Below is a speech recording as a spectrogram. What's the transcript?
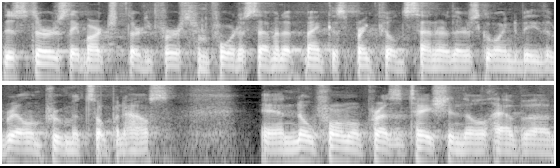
this Thursday, March 31st, from 4 to 7 at Bank of Springfield Center, there's going to be the Rail Improvements Open House. And no formal presentation. They'll have uh,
